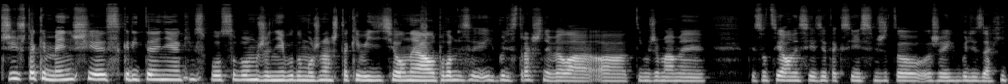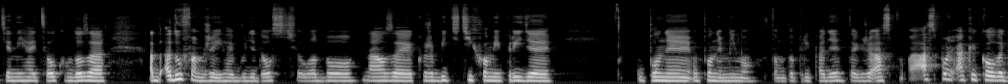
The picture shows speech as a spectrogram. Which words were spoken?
či už také menšie, skryté nejakým spôsobom, že nebudú možno až také viditeľné, ale podľa mňa ich bude strašne veľa a tým, že máme tie sociálne siete, tak si myslím, že, to, že ich bude zachytených aj celkom dosť a a, dúfam, že ich aj bude dosť, lebo naozaj akože byť ticho mi príde úplne, úplne mimo v tomto prípade. Takže aspoň, aspoň akékoľvek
